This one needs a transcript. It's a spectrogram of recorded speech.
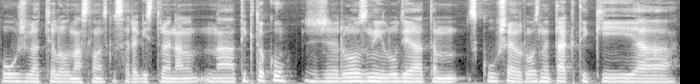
používateľov na Slovensku sa registruje na, na TikToku, že rôzni ľudia tam skúšajú rôzne taktiky a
